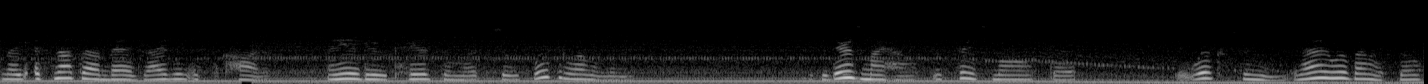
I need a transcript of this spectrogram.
Like, it's not that I'm bad driving, it's the car. I need to get it repaired so much, so it's wasting a lot of money. Okay, there's my house. It's pretty small, but it works for me. And I live by myself,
